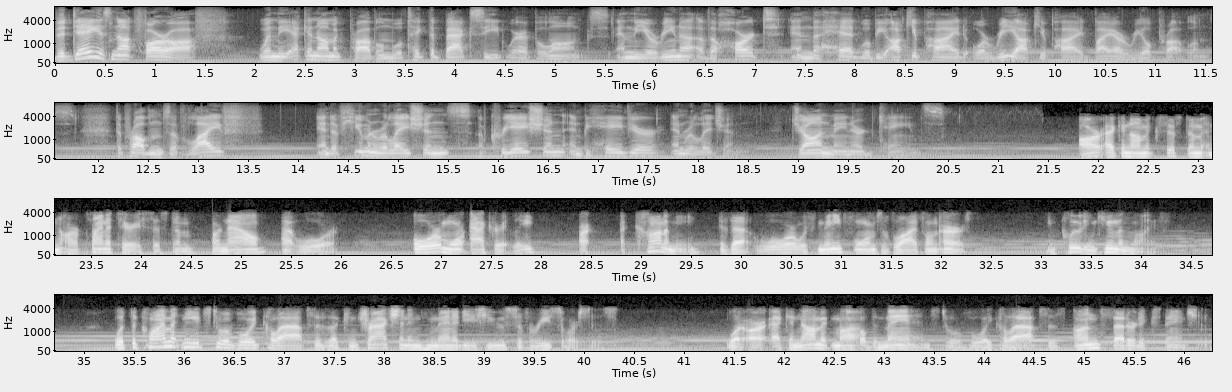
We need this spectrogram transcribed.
The day is not far off when the economic problem will take the back seat where it belongs, and the arena of the heart and the head will be occupied or reoccupied by our real problems the problems of life and of human relations, of creation and behavior and religion. John Maynard Keynes. Our economic system and our planetary system are now at war. Or, more accurately, economy is at war with many forms of life on Earth, including human life. What the climate needs to avoid collapse is a contraction in humanity's use of resources. What our economic model demands to avoid collapse is unfettered expansion.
